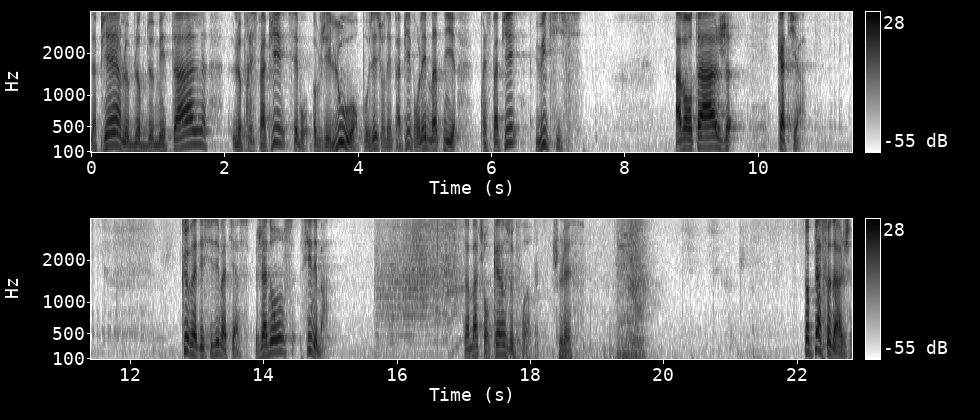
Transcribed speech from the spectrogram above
La pierre, le bloc de métal, le presse-papier, c'est bon. Objet lourd posé sur des papiers pour les maintenir. Presse-papier, 8-6. Avantage, Katia. Que va décider Mathias? J'annonce cinéma. C'est un match en 15 points. Je laisse. Top personnage.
